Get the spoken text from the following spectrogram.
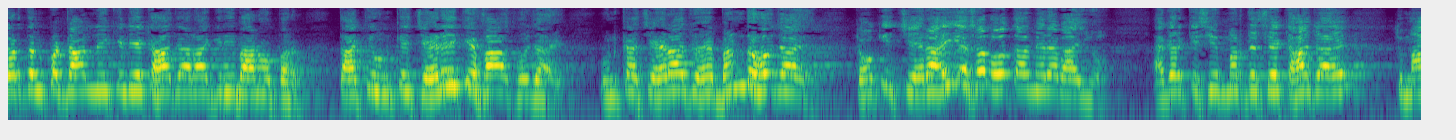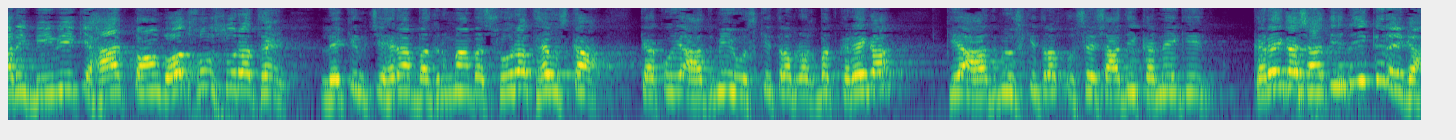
گردن پر ڈالنے کے لیے کہا جا رہا ہے گریبانوں پر؟ تاکہ ان کے چہرے کے فاس ہو جائے۔ ان کا چہرہ جو ہے بند ہو جائے۔ کیونکہ چہرہ ہی اصل ہوتا ہے میرے بھائیوں۔ اگر کسی مرد سے کہا جائے تمہاری بیوی کے ہاتھ پاؤں بہت خوبصورت ہیں، لیکن چہرہ بدنما بدصورت ہے اس کا، کیا کوئی آدمی اس کی طرف رغبت کرے گا؟ کہ آدمی اس کی طرف اسے شادی کرنے کی کرے گا، شادی نہیں کرے گا۔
